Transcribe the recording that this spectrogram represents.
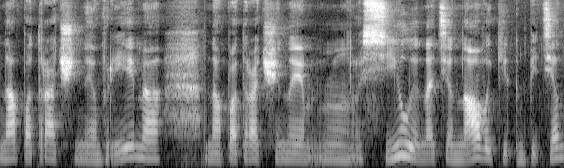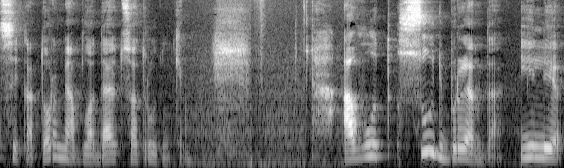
на потраченное время, на потраченные силы, на те навыки, компетенции, которыми обладают сотрудники. А вот суть бренда или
